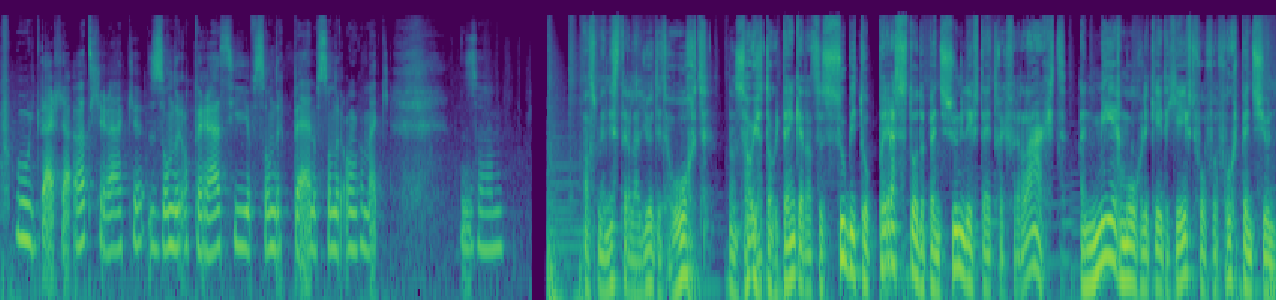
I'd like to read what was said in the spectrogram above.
hoe ik daar ga uitgeraken zonder operatie of zonder pijn of zonder ongemak. Dus, uh... Als minister Lalieu dit hoort, dan zou je toch denken dat ze subito presto de pensioenleeftijd terug verlaagt en meer mogelijkheden geeft voor vervroegd pensioen.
